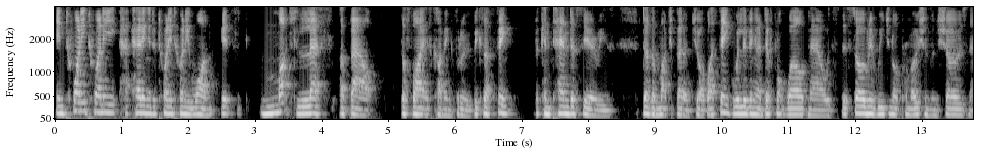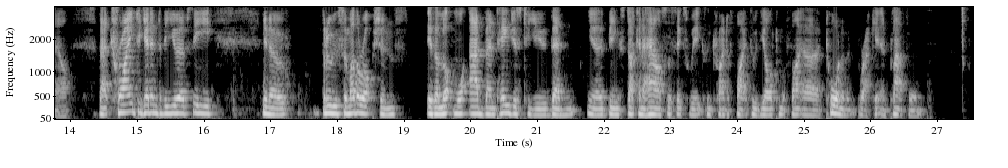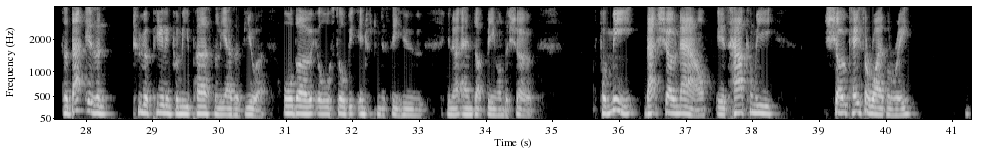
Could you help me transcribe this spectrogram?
in 2020, heading into 2021, it's much less about the fighters coming through because I think the contender series does a much better job. I think we're living in a different world now. It's, there's so many regional promotions and shows now that trying to get into the UFC, you know, through some other options is a lot more advantageous to you than you know being stuck in a house for six weeks and trying to fight through the ultimate fight uh, tournament bracket and platform. So that isn't too appealing for me personally as a viewer. Although it will still be interesting to see who you know ends up being on the show. For me, that show now is how can we showcase a rivalry,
